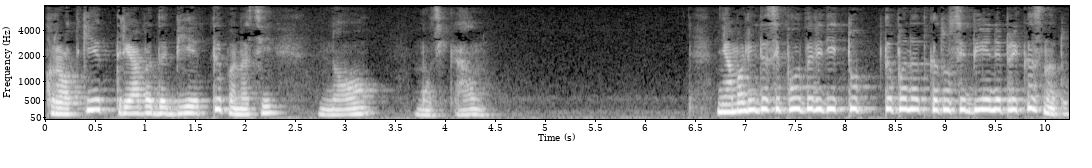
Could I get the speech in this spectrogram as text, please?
Кроткият трябва да бие тъпана си, но музикално. Няма ли да се повреди туп тъпанът, като се бие непрекъснато?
